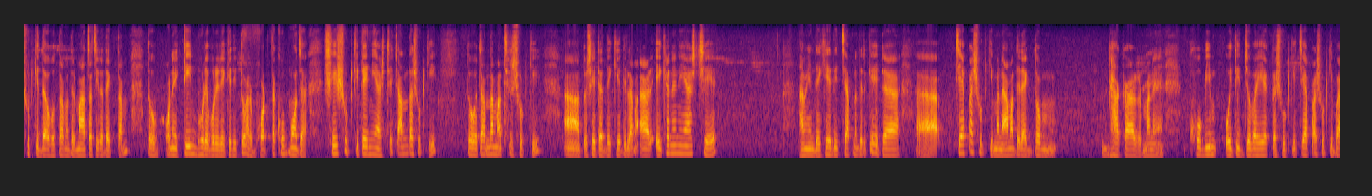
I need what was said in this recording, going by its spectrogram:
শুটকি দেওয়া হতো, আমাদের মা চাচিরা দেখতাম। তো অনেক টিন ভরে ভরে রেখে দিত, আর ভর্তা খুব মজা। সেই শুটকিটাই নিয়ে আসছে, চান্দা শুটকি। তো চান্দা মাছের শুটকি তো সেটা দেখিয়ে দিলাম। আর এইখানে নিয়ে আসছে, আমি দেখিয়ে দিচ্ছি আপনাদেরকে, এটা চ্যাপা শুটকি মানে আমাদের একদম ঢাকার মানে খুবই ঐতিহ্যবাহী একটা শুটকি, চ্যাপা শুটকি বা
